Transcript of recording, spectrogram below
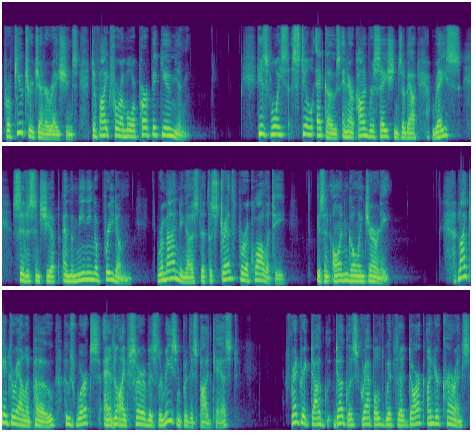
for future generations to fight for a more perfect union. His voice still echoes in our conversations about race, citizenship, and the meaning of freedom, reminding us that the strength for equality is an ongoing journey. Like Edgar Allan Poe, whose works and life serve as the reason for this podcast, Frederick Doug- Douglass grappled with the dark undercurrents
